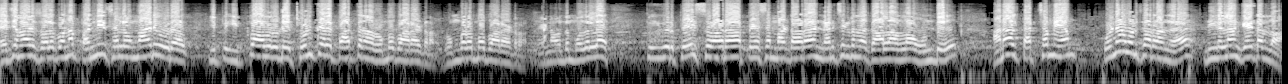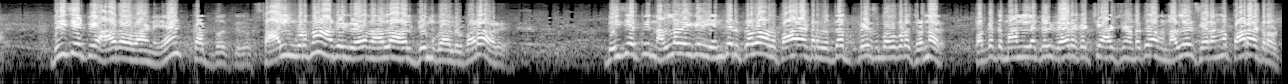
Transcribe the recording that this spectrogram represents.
நிஜமாக சொல்ல போனா பன்னீர்செல்வம் மாதிரி ஒரு இப்ப இப்ப அவருடைய துணிச்சலை பார்த்து நான் ரொம்ப பாராட்டுறேன். ரொம்ப ரொம்ப பாராட்டுறேன். ஏன்னா வந்து முதல்ல இவர் பேசுவாரா பேச மாட்டாரா நினைச்சுக்கிட்டு இருந்த காலம்லாம் உண்டு. ஆனால் தற்சமயம் ஒண்ணா முடிச்சிடுறாங்க நீங்க எல்லாம் கேட்டதுதான். பிஜேபி ஆதரவானு ஸ்டாலின் கூட தான் அதை நல்ல ஆள் திமுக இருப்பாரா அவரு? பிஜேபி நல்லவைகள் எங்க இருக்கோ அதை பாராட்டுறதை தான் பேசும்போது கூட சொன்னார். பக்கத்து மாநிலங்கள் வேற கட்சி ஆட்சி நடக்குது அவங்க நல்லது செய்யறாங்க பாராட்டுறோம்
